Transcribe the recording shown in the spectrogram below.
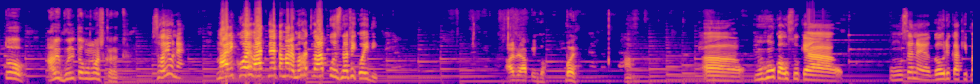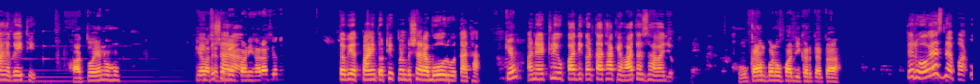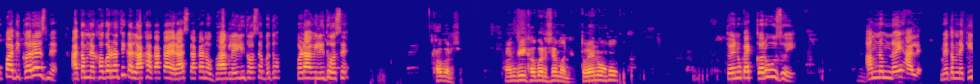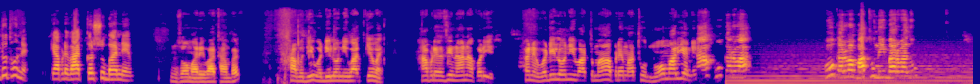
તો આવી ભૂલ તો હું ન જ કરત. જોયું ને મારી કોઈ વાતને તમારે મહત્વ આપવું જ નથી કોઈ દી. આજે આપી દો. અ, હું શું કહું છું કે આ હું છે ને ગૌરી કાકી પાસે ગઈ હતી. હા તો એનું હું? કેવા છે? તબિયત પાણી હારા છે ને? તબિયત પાણી તો ઠીક પણ બિચારા બહુ રોતા હતા કેમ? અને એટલી ઉપાધિ કરતા હતા કે વાત જ જવા જો હું કામ પણ ઉપાધિ કરતા હતા તે રોવે જ ને પણ ઉપાધિ કરે જ ને. આ તમને ખબર નથી કે લાખા કાકાએ રાજ કાકાનો ભાગ લઈ લીધો છે બધો? પડાવી લીધો છે ખબર છે. અંધી ખબર છે મને. તો એનું હું? તો એનું કંઈક કરવું જોઈએ. આમ નમ નહીં હાલે. મેં તમને કીધું હતું ને કે આપણે વાત કરશું બાને એમ. જો મારી વાત સાંભળ. આ બધી વડીલોની વાત કહેવાય. આપણે હજી નાના પડીએ અને વડીલોની વાતમાં આપણે માથું નો મારીએ ને. આ હું કરવા? હું કરવા માથું નહીં મારવાનું?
